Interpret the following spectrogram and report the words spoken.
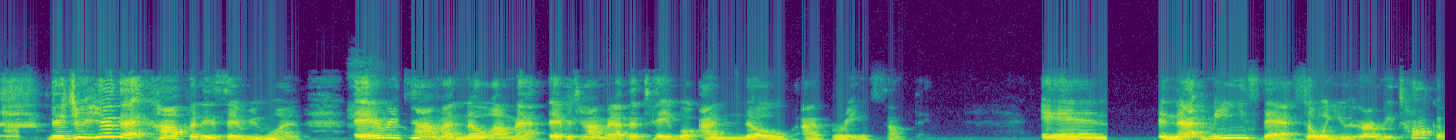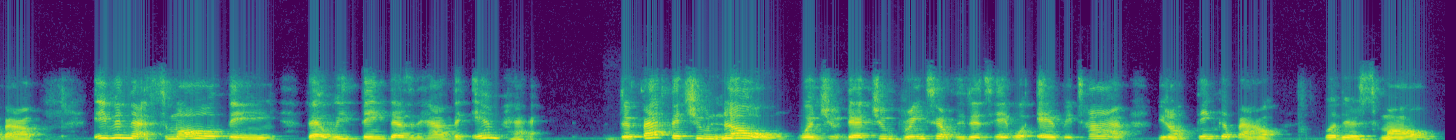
Did you hear that confidence, everyone? Every time I know I'm at every time I'm at the table, I know I bring something. And and that means that so when you heard me talk about even that small thing that we think doesn't have the impact the fact that you know what you that you bring something to the table every time you don't think about whether it's small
